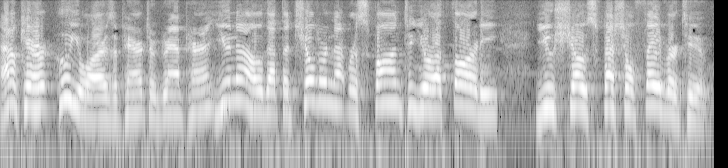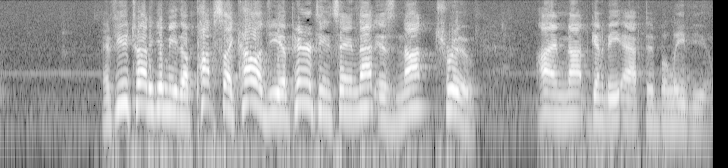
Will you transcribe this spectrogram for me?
I don't care who you are as a parent or grandparent, you know that the children that respond to your authority you show special favor to. If you try to give me the pop psychology of parenting saying that is not true, I'm not going to be apt to believe you.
